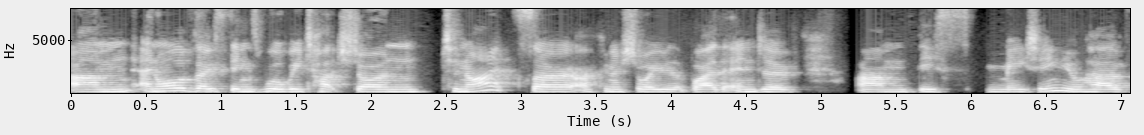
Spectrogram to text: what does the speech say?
Um, and all of those things will be touched on tonight. So I can assure you that by the end of um, this meeting, you'll have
